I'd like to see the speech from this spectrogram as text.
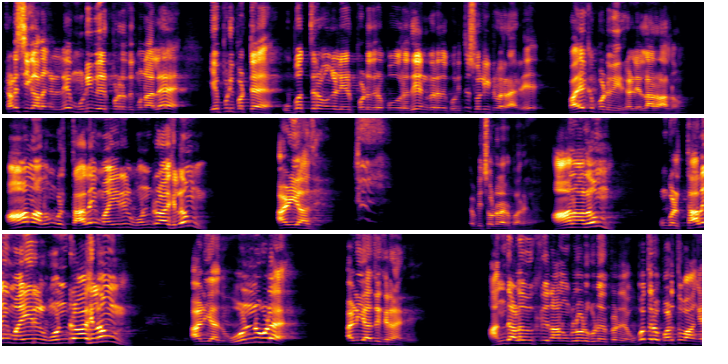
கடைசி காலங்களிலே முடிவு ஏற்படுறதுக்கு முன்னால எப்படிப்பட்ட உபத்திரவங்கள் ஏற்படுகிற போகிறது என்கிறத குறித்து சொல்லிட்டு வர்றாரு. பகைக்கப்படுவீர்கள் எல்லாராலும். ஆனாலும் உங்கள் தலைமயிரில் ஒன்றாகிலும் அழியாது. எப்படி சொல்றாரு பாருங்க. ஆனாலும் உங்கள் தலைமயிரில் ஒன்றாகிலும் அழியாது. ஒன்று கூட அழியாதுங்கிறாரு. அந்த அளவுக்கு நான் உங்களோடு கூட இருப்பேன் உபத்திரவப்படுத்துவாங்க.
